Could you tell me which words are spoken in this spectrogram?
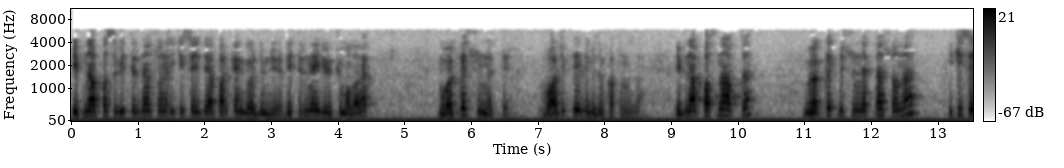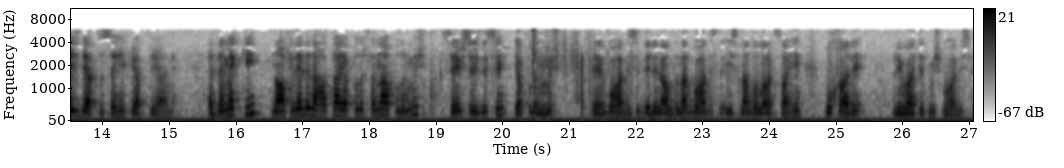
İbn Abbas'ı vitirden sonra iki secde yaparken gördüm diyor. Vitir neydi hüküm olarak? Muvekket sünnetti. Vacip değildi bizim katımızda. İbn Abbas ne yaptı? Müvekket bir sünnetten sonra iki secde yaptı. Sehif yaptı yani. E demek ki nafilede de hata yapılırsa ne yapılırmış? Seyf secdesi yapılırmış. E, bu hadisi delil aldılar. Bu hadis isnad olarak sahih. Bukhari rivayet etmiş bu hadisi.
